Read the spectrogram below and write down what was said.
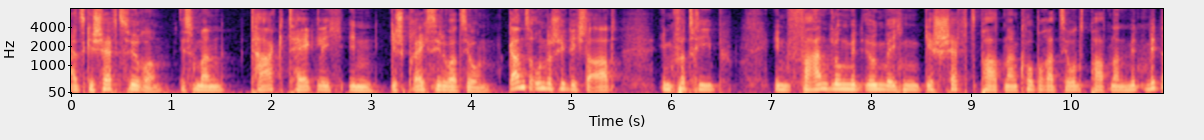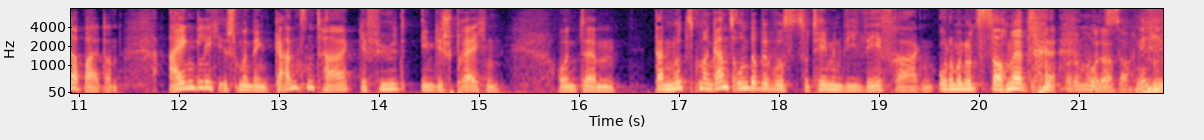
Als Geschäftsführer ist man tagtäglich in Gesprächssituationen ganz unterschiedlichster Art, im Vertrieb, in Verhandlungen mit irgendwelchen Geschäftspartnern, Kooperationspartnern, mit Mitarbeitern. Eigentlich ist man den ganzen Tag gefühlt in Gesprächen. Und ähm, dann nutzt man ganz unterbewusst so Themen wie W-Fragen. Oder man nutzt es auch nicht. Oder man nutzt es auch nicht.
